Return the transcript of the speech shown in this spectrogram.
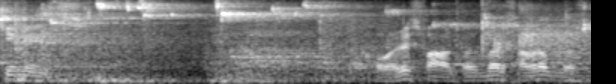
Κοκκίνης Χωρίς φάουλ, το Μπέρος Σταυρόπουλος.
